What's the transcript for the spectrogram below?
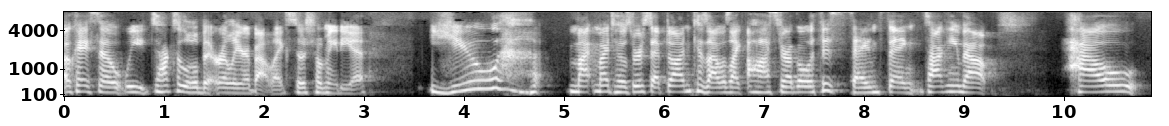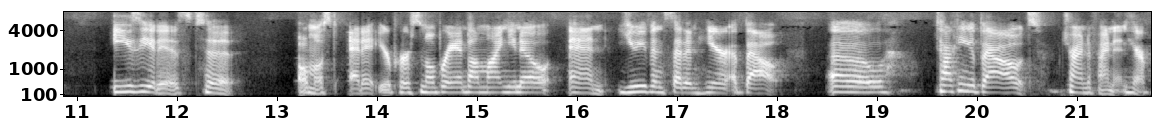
Okay. So we talked a little bit earlier about like social media. You my, my toes were stepped on because I was like, oh, I struggle with this same thing. Talking about how easy it is to almost edit your personal brand online, you know? And you even said in here about, oh, talking about trying to find it in here.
